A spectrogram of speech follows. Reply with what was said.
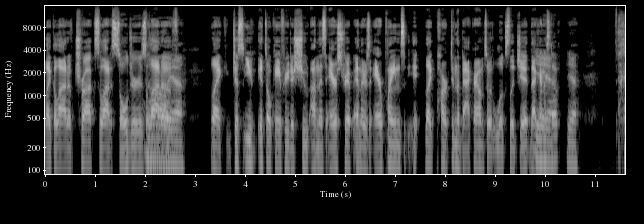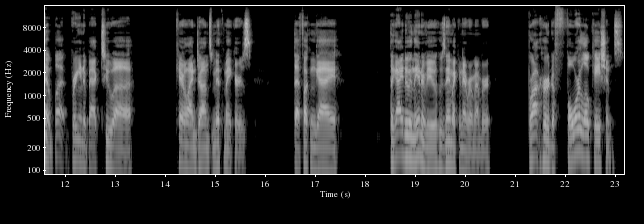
like a lot of trucks, a lot of soldiers, a lot Oh, of yeah. like just you. It's okay for you to shoot on this airstrip, and there's airplanes it, like parked in the background, so it looks legit. That kind of Yeah, stuff. Yeah. but bringing it back to uh Caroline John's Mythmakers, that fucking guy, the guy doing the interview, whose name I can never remember, brought her to four locations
